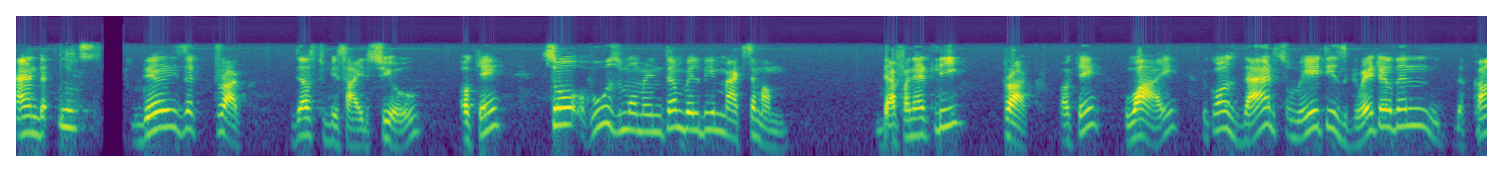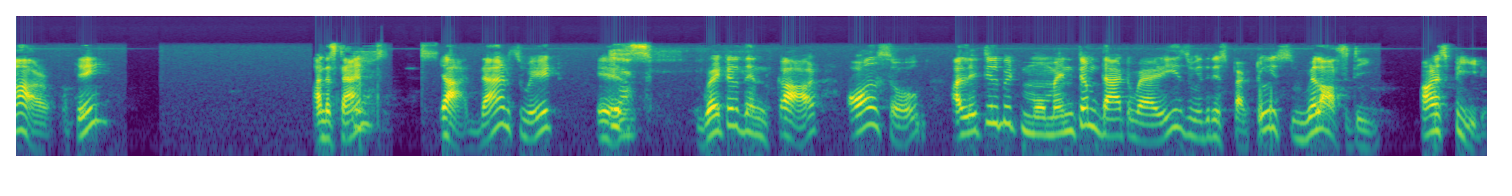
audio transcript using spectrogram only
And Yes. there is a truck just besides you okay so whose momentum will be maximum definitely truck okay why because that's weight is greater than the car okay understand Yes. yeah that's weight is Yes. greater than car, also a little bit momentum that varies with respect to its velocity or speed.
